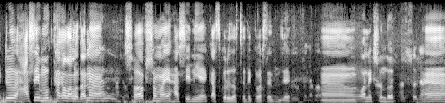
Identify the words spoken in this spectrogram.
একটু হাসি মুখ থাকা ভালো তাই না? সব সময় হাসি নিয়ে কাজ করে যাচ্ছে দেখতে পাচ্ছেন যে অনেক সুন্দর। আহ,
